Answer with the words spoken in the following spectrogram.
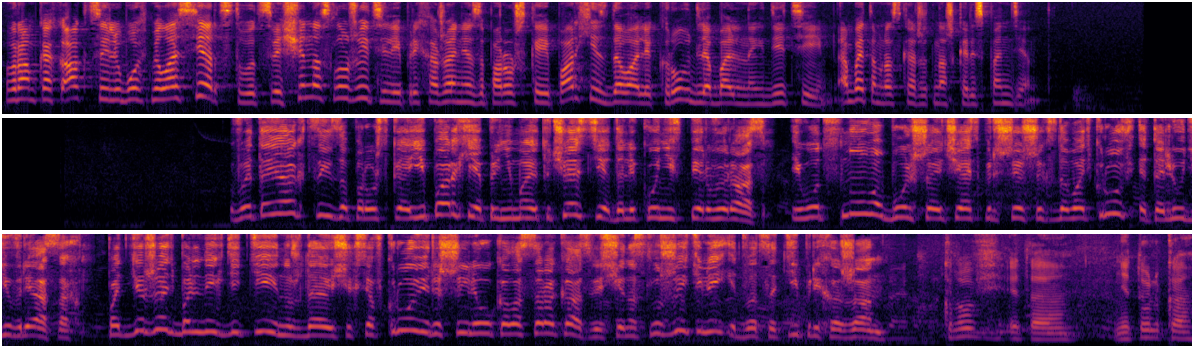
В рамках акции «Любовь милосердствует» священнослужители и прихожане Запорожской епархии сдавали кровь для больных детей. Об этом расскажет наш корреспондент. В этой акции Запорожская епархия принимает участие далеко не в первый раз. И вот снова большая часть пришедших сдавать кровь – это люди в рясах. Поддержать больных детей, нуждающихся в крови, решили около 40 священнослужителей и 20 прихожан. Кровь – это не только,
